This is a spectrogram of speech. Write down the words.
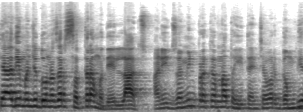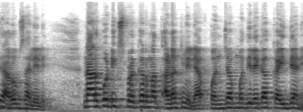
त्याआधी म्हणजे दोन हजार सतरामध्ये लाच आणि जमीन प्रकरणातही त्यांच्यावर गंभीर आरोप झालेले. नार्कोटिक्स प्रकरणात अडकलेल्या पंजाबमधील एका कैद्याने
